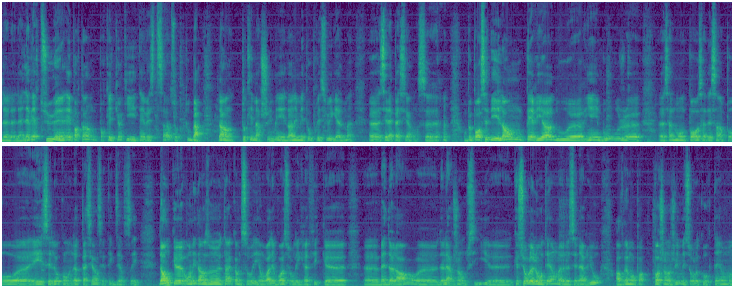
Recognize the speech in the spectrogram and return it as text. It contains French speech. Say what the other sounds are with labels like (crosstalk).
la, vertu importante pour quelqu'un qui est investisseur, surtout bah, dans tous les marchés, mais dans les métaux précieux également, euh, c'est la patience. Euh, (laughs) on peut passer des longues périodes où euh, rien bouge, ça ne monte pas, ça ne descend pas, et c'est là qu'on notre patience est exercée. Donc, on est dans un temps comme ça, et on va aller voir sur les graphiques ben, de l'or, de l'argent aussi, que sur le long terme, le scénario a vraiment pas changé, mais sur le court terme,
